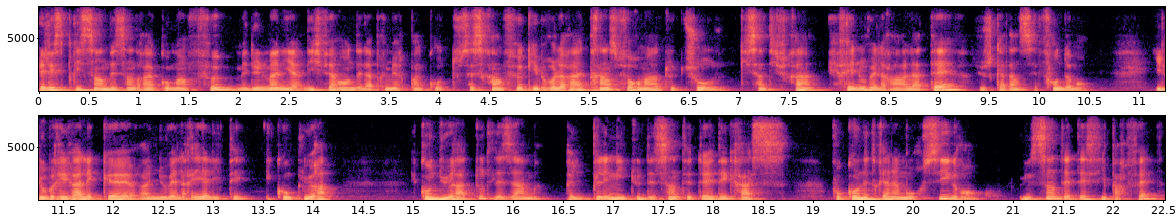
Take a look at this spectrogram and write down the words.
et l'Esprit Saint descendra comme un feu, mais d'une manière différente de la première Pentecôte. Ce sera un feu qui brûlera et transformera toute chose, qui sanctifiera et renouvellera la terre jusqu'à dans ses fondements. Il ouvrira les cœurs à une nouvelle réalité et conclura, conduira toutes les âmes à une plénitude de sainteté et de grâce. Vous connaîtrez un amour si grand, une sainteté si parfaite,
